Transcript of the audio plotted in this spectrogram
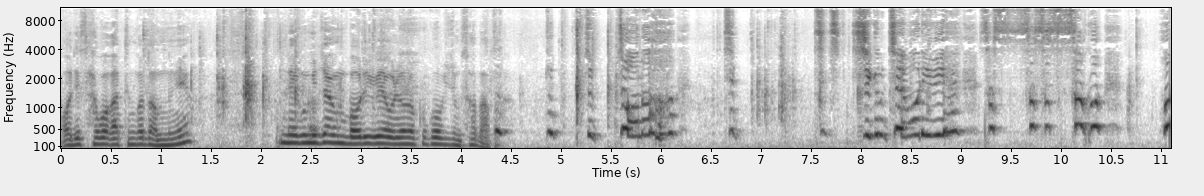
어디 사과 같은 것도 없느냐? 내금이장 머리 위에 올려놓고 거기 좀 서봐봐. 전하, 지, 지, 지금 제 머리 위에 사, 사, 사, 사과, 화,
